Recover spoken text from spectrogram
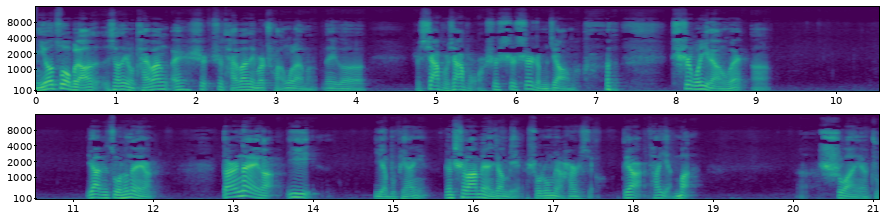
你又做不了像那种台湾，哎，是是台湾那边传过来吗？那个是虾脯虾脯，是是是这么叫吗？吃过一两回啊，让你做成那样，但是那个一也不便宜，跟吃拉面相比，受众面还是小。第二，它也慢啊，涮呀、煮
